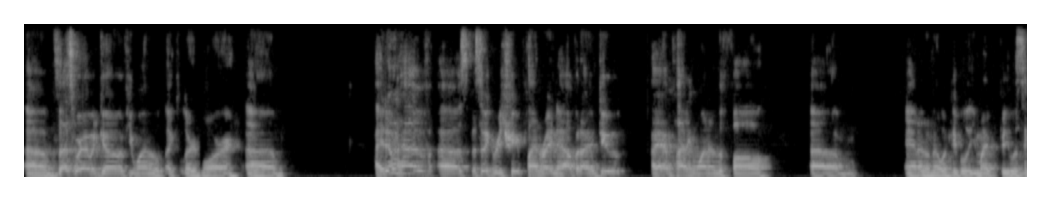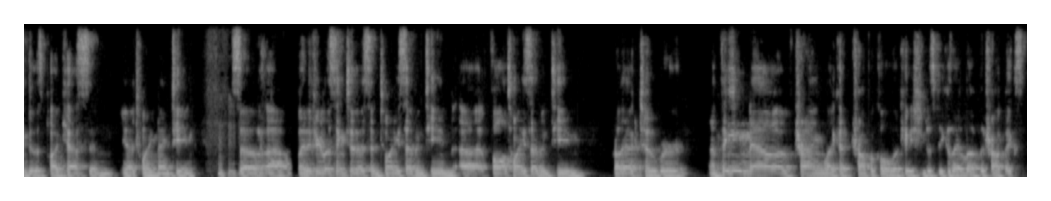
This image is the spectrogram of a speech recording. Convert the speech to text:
Um, so that's where I would go if you want to like learn more. Um, I don't have a specific retreat plan right now, but I do. I am planning one in the fall. Um, and I don't know when people you might be listening to this podcast in you know 2019. so, uh, but if you're listening to this in 2017, uh, fall 2017, probably October. I'm thinking now of trying like a tropical location just because I love the tropics.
